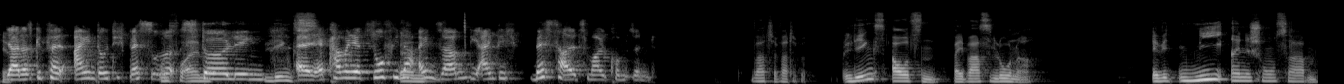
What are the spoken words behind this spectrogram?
ja. das gibt halt eindeutig bessere. Sterling. links, Äh, da kann man jetzt so viele ähm, einsagen, die eigentlich besser als Malcolm sind. Warte, warte. Links außen bei Barcelona. Er wird nie eine Chance haben.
